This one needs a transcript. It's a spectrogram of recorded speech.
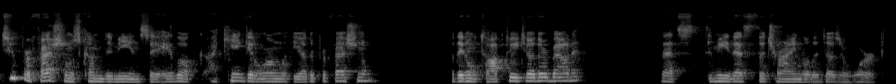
two professionals come to me and say, Hey, look, I can't get along with the other professional, but they don't talk to each other about it, that's to me that's the triangle that doesn't work.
